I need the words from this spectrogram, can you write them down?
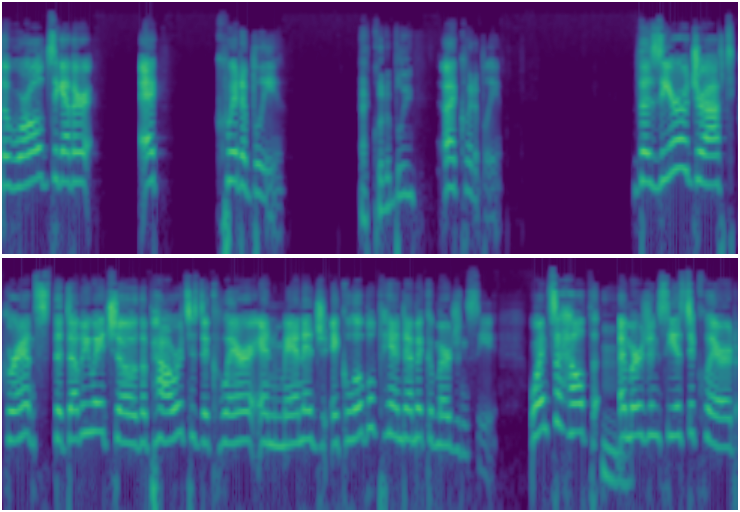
The World Together Equitably. Equitably? Equitably. The zero draft grants the WHO the power to declare and manage a global pandemic emergency. Once a health Hmm. emergency is declared,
